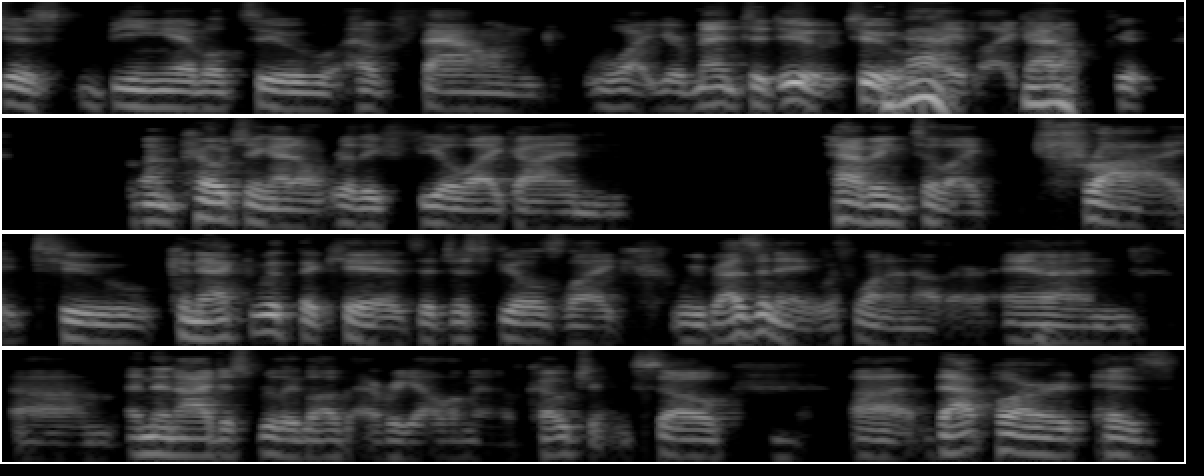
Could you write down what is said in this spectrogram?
just being able to have found what you're meant to do too yeah. right like yeah. i don't feel, when i'm coaching i don't really feel like i'm having to like try to connect with the kids it just feels like we resonate with one another and um, and then i just really love every element of coaching so uh, that part has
